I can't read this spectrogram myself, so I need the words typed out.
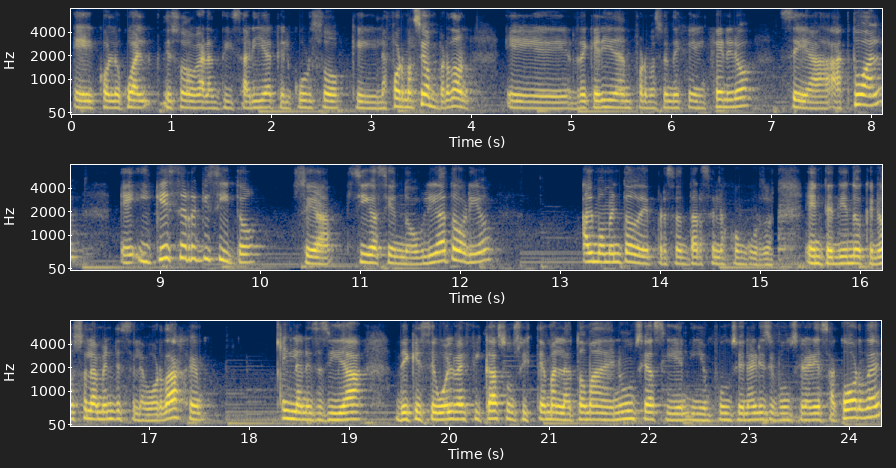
eh, con lo cual eso garantizaría que el curso, que la formación, perdón, eh, requerida en formación de género sea actual eh, y que ese requisito sea, siga siendo obligatorio al momento de presentarse en los concursos, entendiendo que no solamente es el abordaje y la necesidad de que se vuelva eficaz un sistema en la toma de denuncias y en, funcionarios y funcionarias acorde,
